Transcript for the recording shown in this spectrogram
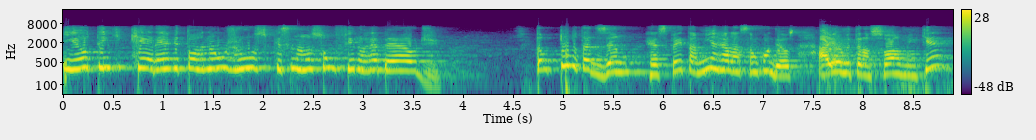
E eu tenho que querer me tornar um justo, porque senão eu sou um filho rebelde. Então tudo está dizendo respeito à minha relação com Deus. Aí eu me transformo em quê?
